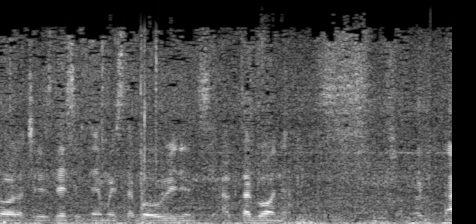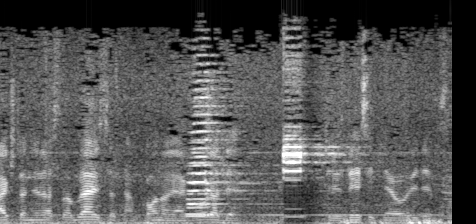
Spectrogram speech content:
Скоро, через 10 дней мы с тобой увидимся в октагоне. Так что не расслабляйся там, Конор, я в городе. Через 10 дней увидимся.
